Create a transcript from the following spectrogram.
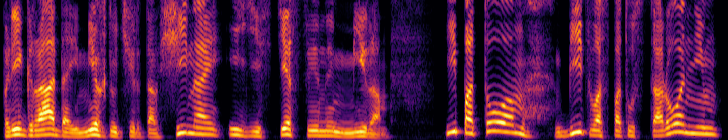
преградой между чертовщиной и естественным миром. И потом битва с потусторонним,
